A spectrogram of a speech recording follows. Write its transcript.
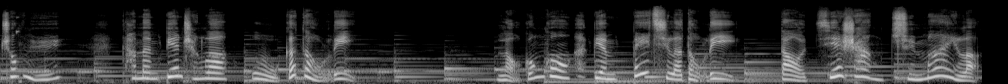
终于，他们编成了五个斗笠。老公公便背起了斗笠，到街上去卖了。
